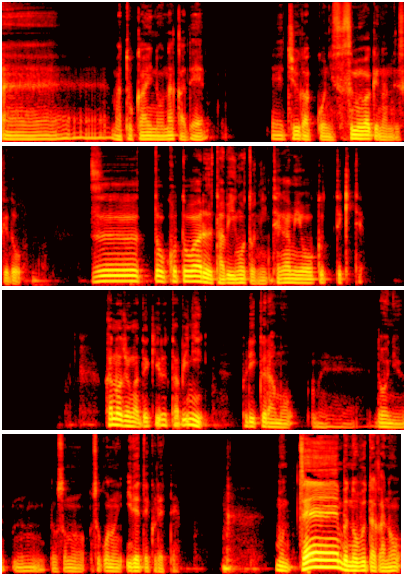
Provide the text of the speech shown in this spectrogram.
えーまあ、都会の中で、えー中学校に進むわけなんですけどずっと断る度ごとに手紙を送ってきて彼女ができるたびにプリクラも、えー導入うんとそのそこに入れてくれてもう全部信孝の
